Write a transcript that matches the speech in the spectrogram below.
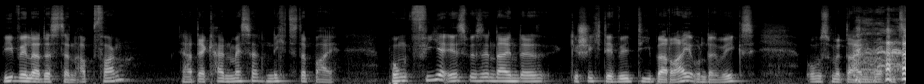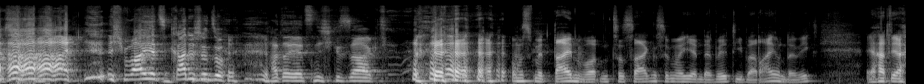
wie will er das denn abfangen? Er hat ja kein Messer, nichts dabei. Punkt 4 ist, wir sind da in der Geschichte Wilddieberei unterwegs, um es mit deinen Worten zu sagen. ich war jetzt gerade schon so, hat er jetzt nicht gesagt. um es mit deinen Worten zu sagen, sind wir hier in der Wilddieberei unterwegs. Er hat ja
